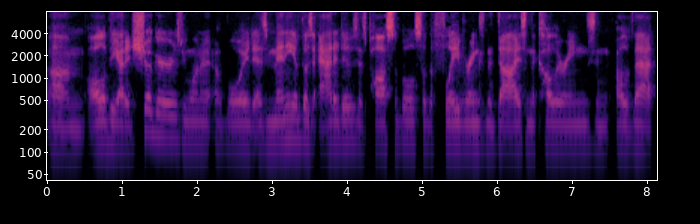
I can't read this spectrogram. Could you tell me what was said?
um, all of the added sugars. We want to avoid as many of those additives as possible. So the flavorings and the dyes and the colorings and all of that.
